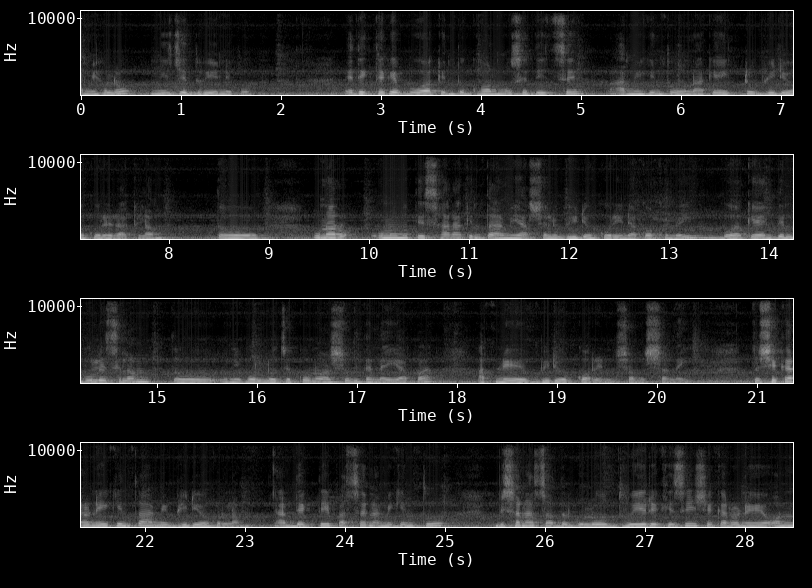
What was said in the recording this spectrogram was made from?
আমি হলো নিজে ধুয়ে নেব। এদিক থেকে বুয়া কিন্তু ঘর মুছে দিচ্ছে। আমি কিন্তু ওনাকে একটু ভিডিও করে রাখলাম। তো ওনার অনুমতি ছাড়া কিন্তু আমি আসলে ভিডিও করি না কখনোই। বুয়াকে একদিন বলেছিলাম, তো উনি বলল যে, কোনো অসুবিধা নেই আপা, আপনি ভিডিও করেন, সমস্যা নেই। তো সে কারণেই কিন্তু আমি ভিডিও করলাম। আর দেখতেই পাচ্ছেন, আমি কিন্তু বিছানা চাদরগুলো ধুয়ে রেখেছি, সে কারণে অন্য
